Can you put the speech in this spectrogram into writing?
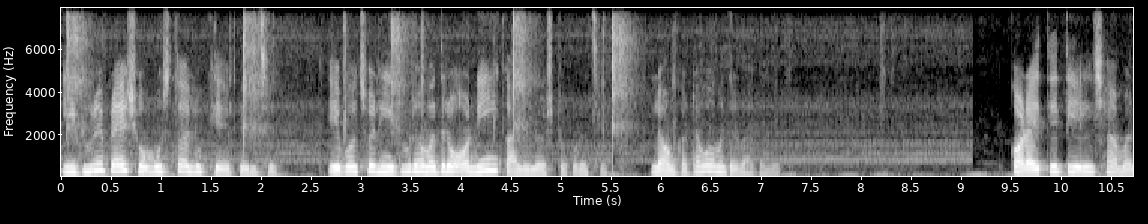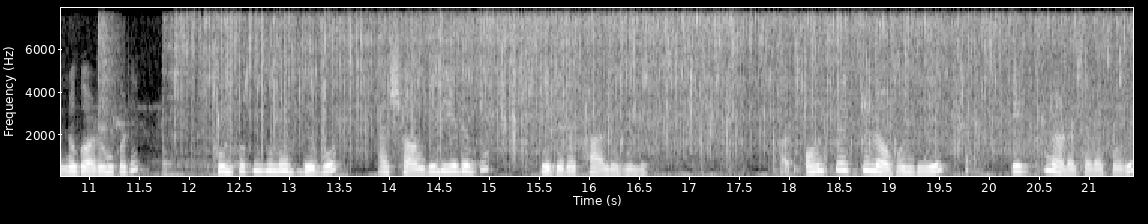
ইঁদুরে প্রায় সমস্ত আলু খেয়ে ফেলছে। এবছর ইঁদুর আমাদের অনেক আলু নষ্ট করেছে। লঙ্কাটাও আমাদের বাগানের কড়াইতে তেল সামান্য গরম করে ফুলকপিগুলো দেব আর সঙ্গে দিয়ে দেব কেটে রাখা আলুগুলো। আর অল্প একটু লবণ দিয়ে একটু নাড়াচাড়া করে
